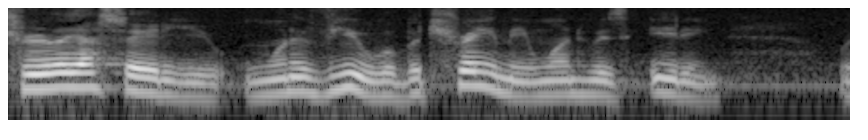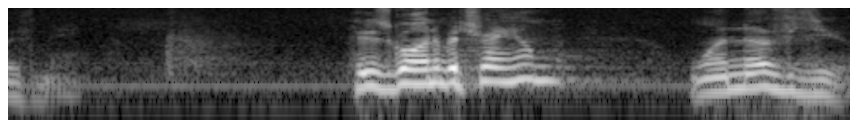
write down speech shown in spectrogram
Truly I say to you, one of you will betray me, one who is eating with me. Who's going to betray him? One of you.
